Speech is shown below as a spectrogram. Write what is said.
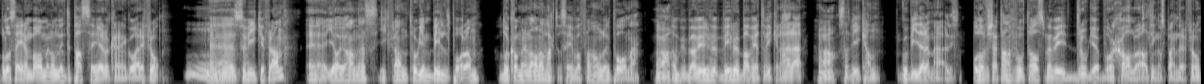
Och då säger de bara, men om det inte passar er då kan ni gå härifrån. Mm. Eh, så vi gick ju fram. Eh, jag och Johannes gick fram, tog en bild på dem. Och då kommer en annan vakt och säger, vad fan håller ni på med? ja, Och vi, vi, vi vill bara veta vilka det här är. ja. Så att vi kan gå vidare med det här. Liksom. Och då försökte han fota oss, men vi drog upp våra sjalar och allting och sprang därifrån.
